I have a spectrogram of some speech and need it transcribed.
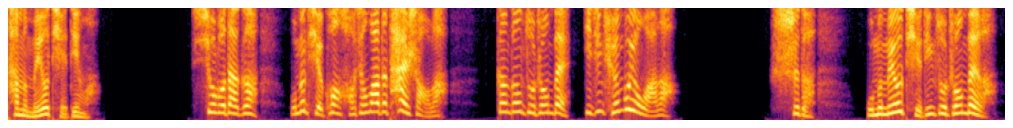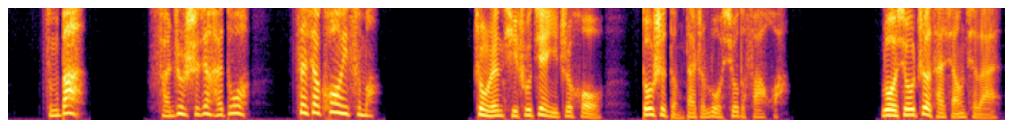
他们没有铁锭了。修罗大哥，我们铁矿好像挖的太少了，刚刚做装备已经全部用完了。是的，我们没有铁锭做装备了，怎么办？反正时间还多，再下矿一次吗？众人提出建议之后，都是等待着洛修的发话。洛修这才想起来，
